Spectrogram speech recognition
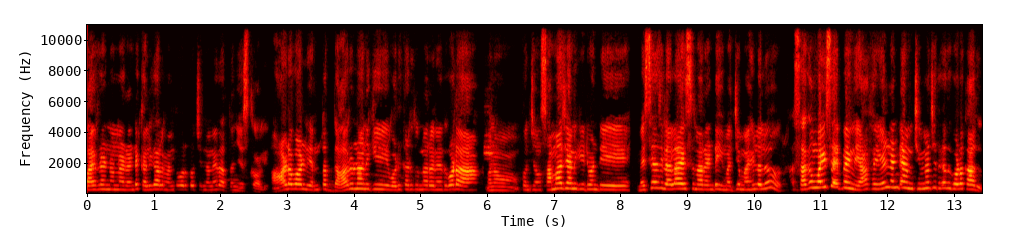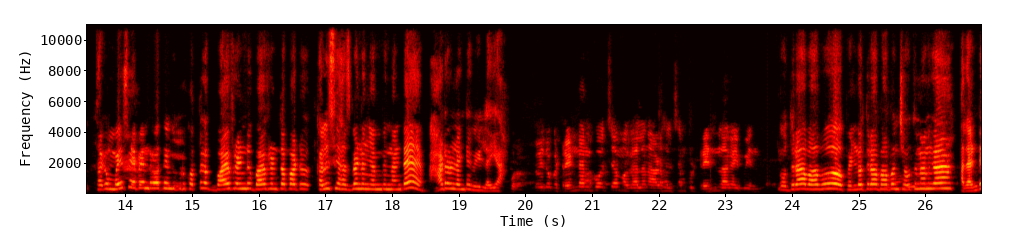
బాయ్ ఫ్రెండ్ ఉన్నాడంటే కలికాలం ఎంత వరకు వచ్చింది అనేది అర్థం చేసుకోవాలి. ఆడవాళ్ళు ఎంత దారుణానికి ఒడికడుతున్నారు అనేది కూడా మనం కొంచెం సమాజానికి ఇటువంటి మెసేజ్లు ఎలా ఇస్తున్నారంటే ఈ మధ్య మహిళలు సగం వయసు అయిపోయింది. యాభై ఏళ్ళు అంటే ఆమె చిన్న చితకది కూడా కాదు. సగం వయసు అయిపోయిన తర్వాత ఇప్పుడు కొత్తగా బాయ్ ఫ్రెండ్ బాయ్ ఫ్రెండ్తో పాటు కలిసి హస్బెండ్ అని చంపిందంటే ఆడవాళ్ళు అంటే వీళ్ళు అయ్యా ఇది ఒక ట్రెండ్ అనుకోవచ్చా? మగాళ్ళని ఆడవాళ్ళు చంపు ట్రెండ్ లాగా అయిపోయింది. వద్దురా బాబు పెళ్ళొద్దురా బాబు అని చెబుతున్నానుగా. అదంటే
